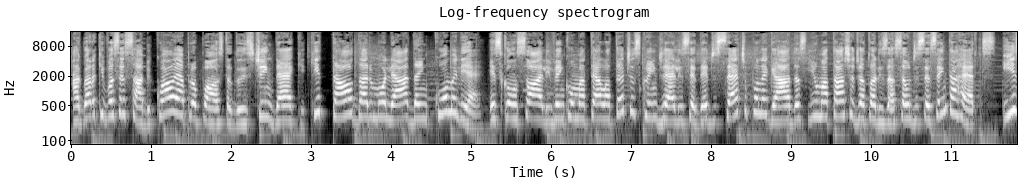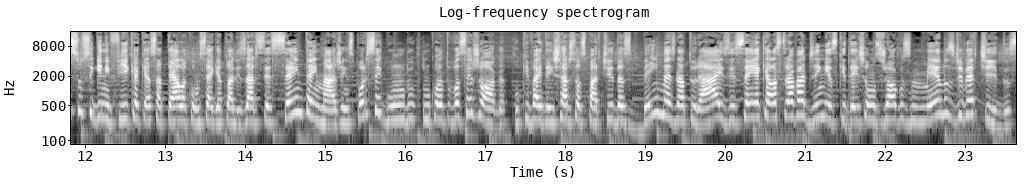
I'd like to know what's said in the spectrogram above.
agora que você sabe qual é a proposta do Steam Deck, que tal dar uma olhada em como ele é? Esse console vem com uma tela touchscreen de LCD de 7 polegadas e uma taxa de atualização de 60 Hz. Isso significa que essa tela consegue atualizar 60 imagens por segundo enquanto você joga, o que vai deixar suas partidas bem mais naturais e sem aquelas travadinhas que deixam os jogos menos divertidos.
